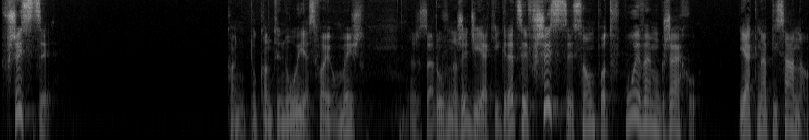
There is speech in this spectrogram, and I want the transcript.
Wszyscy, tu kontynuuje swoją myśl, że zarówno Żydzi, jak i Grecy, wszyscy są pod wpływem grzechu. Jak napisano,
